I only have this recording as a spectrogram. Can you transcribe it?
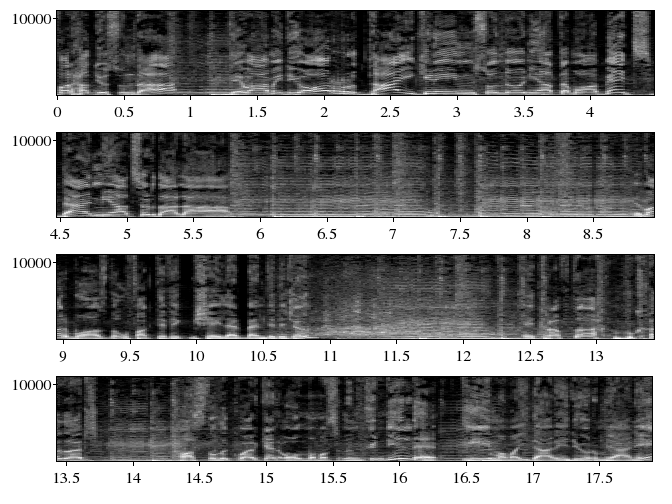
Kafa radyosunda devam ediyor. Daiki'nin sunduğu Nihat'la muhabbet. Ben Nihat Sırdar'la. E var boğazda ufak tefek bir şeyler bende de canım. Etrafta bu kadar hastalık varken olmaması mümkün değil de iyiyim ama idare ediyorum yani.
